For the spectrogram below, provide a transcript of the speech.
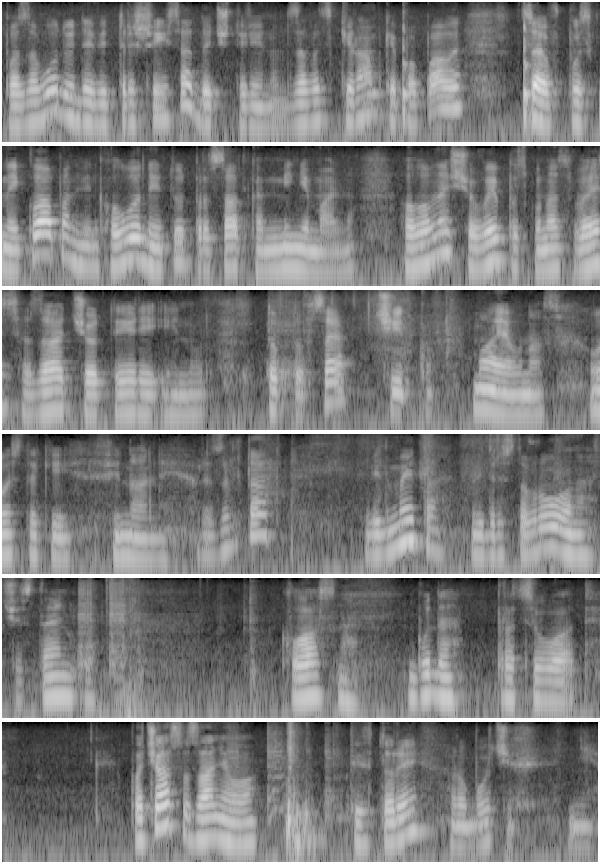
По заводу йде від 3,60 до 4,0. Заводські рамки попали. Це впускний клапан, він холодний, тут просадка мінімальна. Головне, що випуск у нас весь за 4,0. Тобто все чітко. Має у нас ось такий фінальний результат. Відмита, відреставрована, чистенько. Класно. Буде працювати. По часу зайняло півтори робочих дні.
